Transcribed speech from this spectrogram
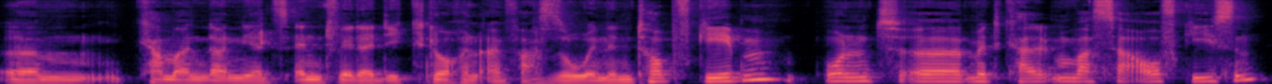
ähm, kann man dann jetzt entweder die Knochen einfach so in den Topf geben und äh, mit kaltem Wasser aufgießen.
